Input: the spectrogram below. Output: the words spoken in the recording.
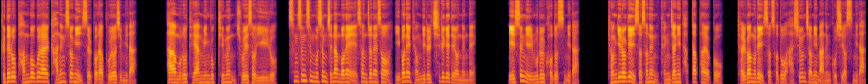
그대로 반복을 할 가능성이 있을 거라 보여집니다. 다음으로 대한민국 팀은 조에서 2위로 승승승무승 지난번에 예선전에서 이번에 경기를 치르게 되었는데 1승 1무를 거뒀습니다. 경기력에 있어서는 굉장히 답답하였고 결과물에 있어서도 아쉬운 점이 많은 곳이었습니다.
